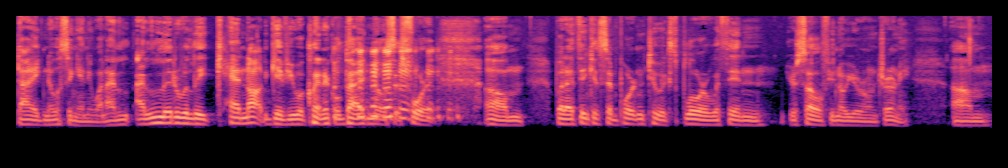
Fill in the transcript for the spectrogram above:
diagnosing anyone. I I literally cannot give you a clinical diagnosis for it. Um, but I think it's important to explore within yourself. You know, your own journey. Um,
